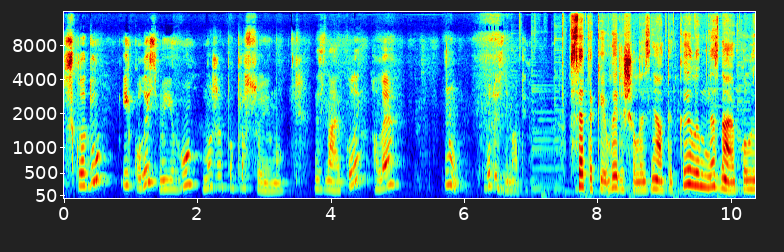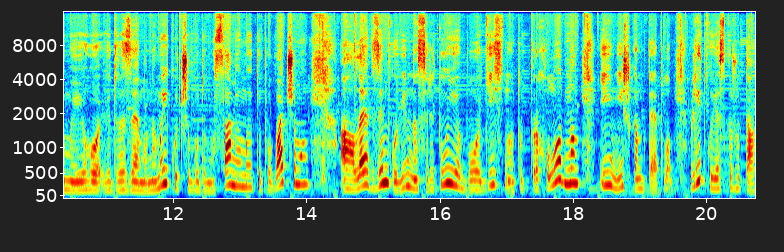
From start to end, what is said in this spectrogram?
складу, і колись ми його, може, попрасуємо. Не знаю коли, але ну, буду знімати. Все-таки вирішила зняти килим. Не знаю, коли ми його відвеземо на мийку, чи будемо самі мити, побачимо. Але взимку він нас рятує, бо дійсно тут прохолодно і ніжкам тепло. Влітку я скажу так,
